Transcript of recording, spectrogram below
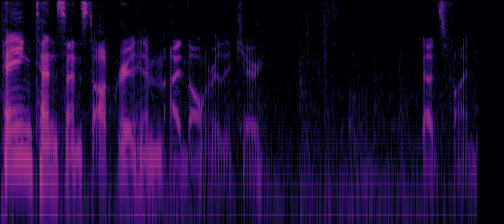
paying 10 cents to upgrade him, I don't really care. That's fine.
